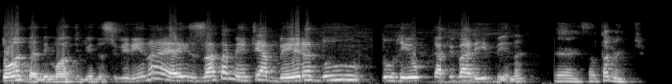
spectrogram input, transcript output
toda de morte e vida severina é exatamente à beira do, do rio Capibaribe. Né? É, exatamente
